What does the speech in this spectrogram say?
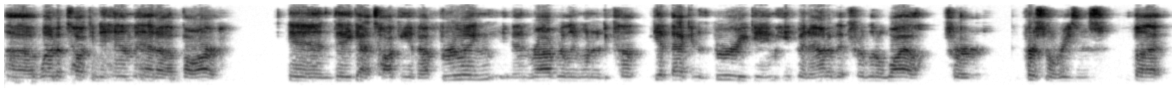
uh, wound up talking to him at a bar, and they got talking about brewing. And Rob really wanted to come, get back into the brewery game. He'd been out of it for a little while for personal reasons, but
